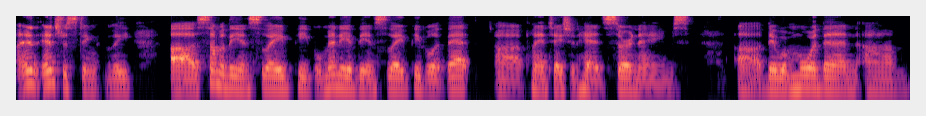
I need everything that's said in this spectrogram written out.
And interestingly, uh, some of the enslaved people, many of the enslaved people at that uh, plantation had surnames. Uh, there were more than um,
